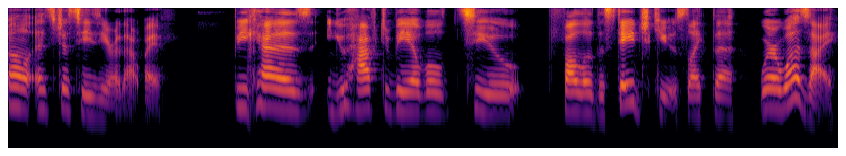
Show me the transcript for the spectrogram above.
Well, it's just easier that way. Because you have to be able to follow the stage cues, like the, where was I?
